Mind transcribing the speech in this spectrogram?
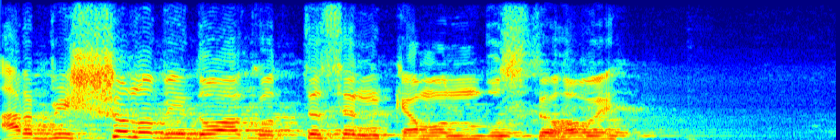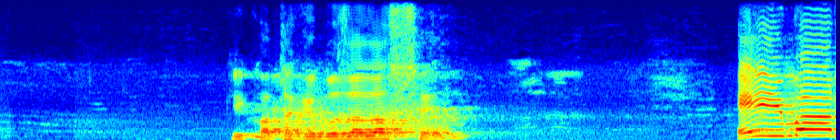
আর বিশ্বনবী দোয়া করতেছেন কেমন বুঝতে হবে? কি কথাকে বোঝা যাচ্ছে? এইবার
